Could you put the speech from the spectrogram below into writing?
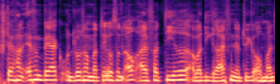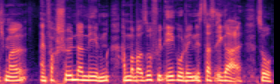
Stefan Effenberg und Lothar Matthäus sind auch Alpha-Tiere, aber die greifen natürlich auch manchmal einfach schön daneben, haben aber so viel Ego, denen ist das egal. So,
